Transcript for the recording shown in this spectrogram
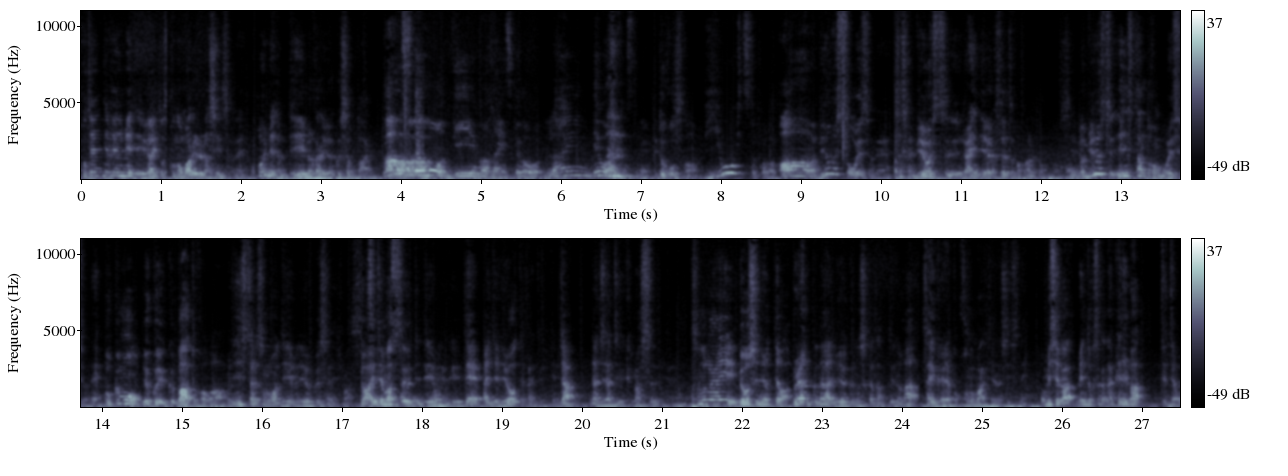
古典的なイメージで意外と好まれるらしいんですよね。こういうのでも DM から予約したことある。インスタも DM はないんですけど LINE ではありますね。どこですか？美容室とかだとああ美容室多いですよね。確かに美容室 LINE で予約するとかもあると思うし、はい。まあ、美容室インスタントとかも多いですよね。僕もよく行くバーとかはインスタでそのまま DM で予約したりします。今空いてますって DM で聞い。て空いてるよって書いてきてじゃあ何時何時行きます？みたいな。そのぐらい業種によってはフランクな予約の仕方っていうのが最近はやっぱ好まれてるらしいですね。お店が面倒くさくなければ全然 OK、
